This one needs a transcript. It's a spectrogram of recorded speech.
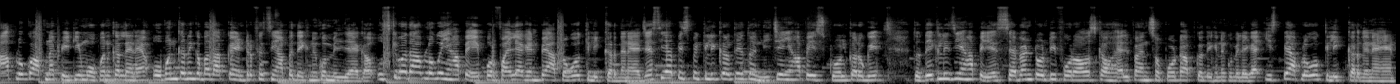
आप लोग को अपना पेटीएम ओपन कर लेना है। ओपन करने के बाद आपका इंटरफेस यहाँ पे देखने को मिल जाएगा। उसके बाद आप लोगों यहाँ पे प्रोफ़ाइल अगेन पे आप लोगों को क्लिक कर देना है। जैसे आप इस पर क्लिक करते हैं तो नीचे यहाँ पे स्क्रोल करोगे तो देख लीजिए यहाँ पे सेवन ट्वेंटी फोर आवर्स का हेल्प एंड सपोर्ट आपको देखने को मिलेगा। इस पर आप लोगों को क्लिक कर देना है।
